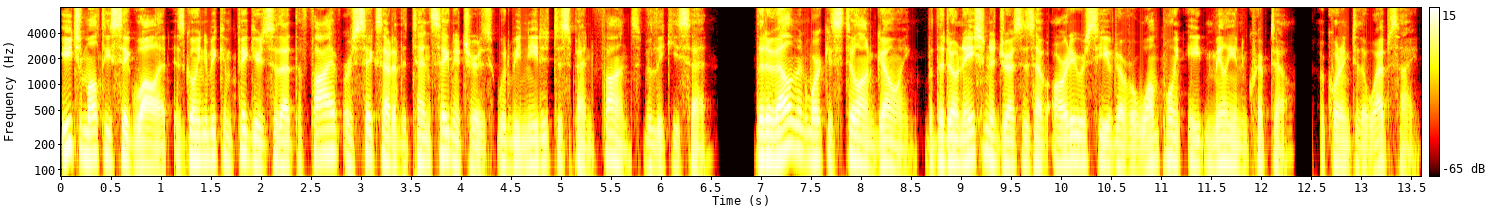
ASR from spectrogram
Each multi sig wallet is going to be configured so that the five or six out of the 10 signatures would be needed to spend funds, Veliki said. The development work is still ongoing, but the donation addresses have already received over 1.8 million in crypto, according to the website,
